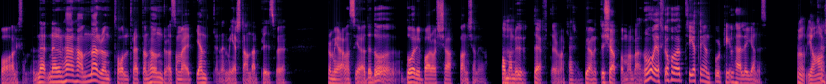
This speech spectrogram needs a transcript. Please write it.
vara liksom, när, när den här hamnar runt 12-1300 som är egentligen en mer standardpris för, för de mer avancerade, då, då är det bara att köpa den känner jag. Om man är Mm. ute efter, man kanske behöver inte köpa om man bara, åh jag ska ha tre tangentbord till här liggandes. Jag har,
